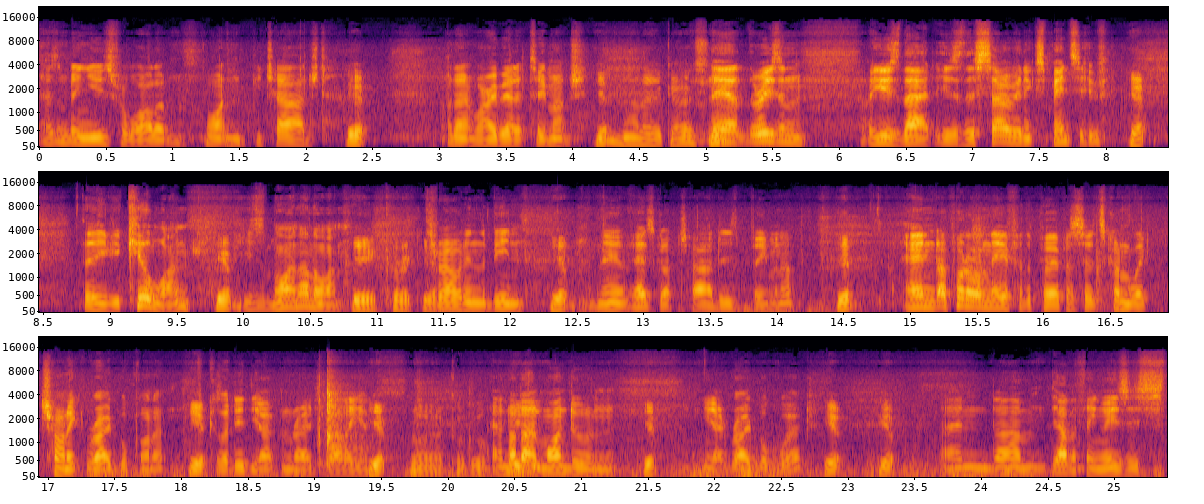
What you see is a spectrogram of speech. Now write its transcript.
Hasn't been used for a while. It mightn't be charged. Yep. I don't worry about it too much. Yep. Now there it goes. Yep. Now the reason I use that is they're so inexpensive Yep. that if you kill one, Yep. you just buy another one. Yeah. Correct. Throw it in the bin. Yep. Now that's got charges beaming up. Yep. And I put it on there for the purpose. It's got an electronic road book on it. Yep. Because I did the open roads rally. And, Yep. Right. Cool. cool. and I don't it. mind doing, Yep. you know, road book work. Yep. Yep. And um, the other thing is, is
